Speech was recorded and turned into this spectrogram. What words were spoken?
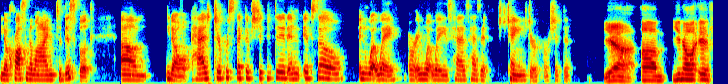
you know crossing the line to this book um, you know has your perspective shifted and if so in what way or in what ways has has it changed or, or shifted yeah um, you know if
